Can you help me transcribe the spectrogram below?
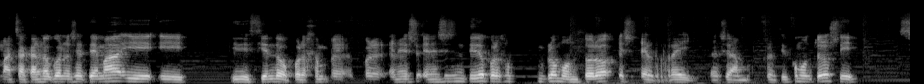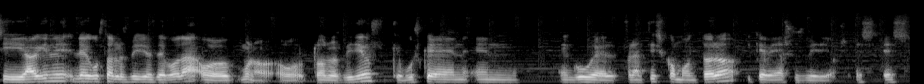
machacando con ese tema y, y- y diciendo, por ejemplo, por- en, eso- en ese sentido, por ejemplo, Montoro es el rey. O sea, Francisco Montoro, si, si a alguien le, le gustan los vídeos de boda, o bueno, o todos los vídeos, que busque en, en- en Google Francisco Montoro y que vea sus vídeos. Es, es,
